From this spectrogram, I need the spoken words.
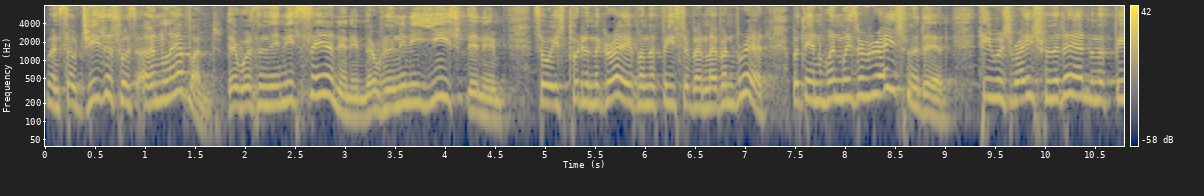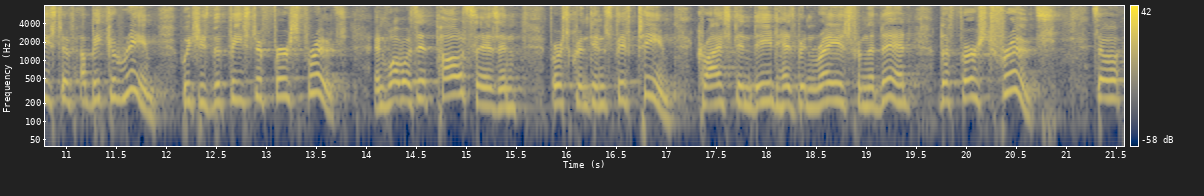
And so Jesus was unleavened. There wasn't any sin in him. There wasn't any yeast in him. So he's put in the grave on the feast of unleavened bread. But then when was he raised from the dead? He was raised from the dead on the feast of Habikarim, which is the feast of first fruits. And what was it Paul says in 1 Corinthians 15? Christ indeed has been raised from the dead, the first fruits. So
